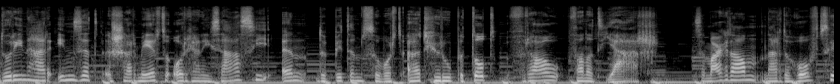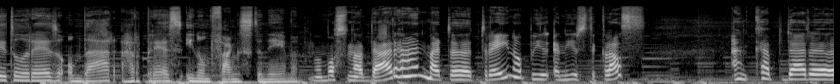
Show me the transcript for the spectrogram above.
Doorheen haar inzet charmeert de organisatie en de Pittemse wordt uitgeroepen tot vrouw van het jaar. Ze mag dan naar de hoofdzetel reizen om daar haar prijs in ontvangst te nemen. We moesten naar daar gaan met de trein op in eerste klas. En ik heb daar uh,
